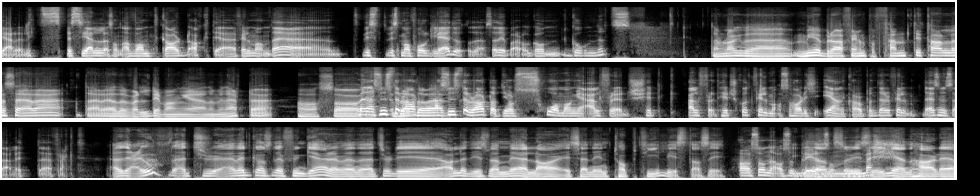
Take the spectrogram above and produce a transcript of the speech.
de her litt spesielle, sånn avantgarde-aktige filmene. Det, hvis, hvis man får glede ut av det, så er det jo bare å go, go nuts. De lagde mye bra film på 50-tallet, ser jeg. Der er det veldig mange nominerte. Og så Men jeg syns det, det er rart at de har så mange Alfred, Alfred Hitchcock-filmer, og så har de ikke én Carpenter-film. Det syns jeg er litt uh, frekt. Ja, det er jo, jeg, tror, jeg vet ikke hvordan det fungerer, men jeg tror de, alle de som er med, la, sender inn topp ti-lista si. Ah, sånn, ja. Så blir det sånn så hvis mesh. ingen har det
